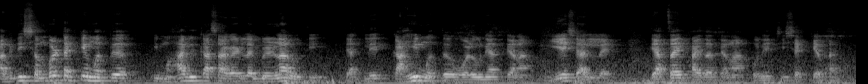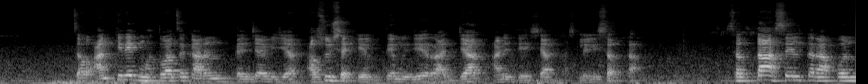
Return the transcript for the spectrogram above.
अगदी शंभर टक्के मतं ही महाविकास आघाडीला मिळणार होती त्यातले काही मतं वळवण्यात त्यांना यश आलेलं आहे. त्याचाही फायदा त्यांना होण्याची शक्यता आहे. चव आणखीन एक महत्त्वाचं कारण त्यांच्या विजयात असू शकेल ते म्हणजे राज्यात आणि देशात असलेली सत्ता. सत्ता असेल तर आपण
